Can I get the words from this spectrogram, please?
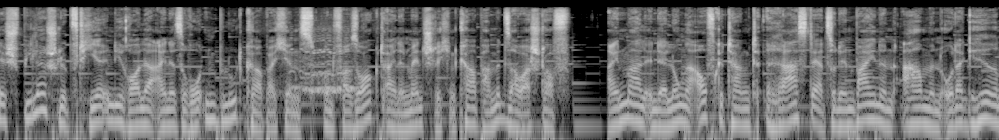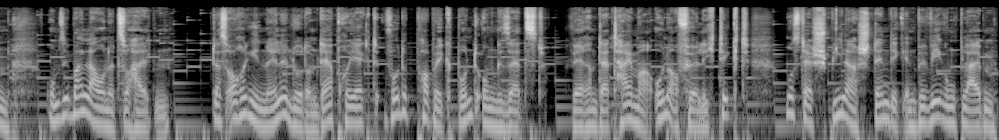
Der Spieler schlüpft hier in die Rolle eines roten Blutkörperchens und versorgt einen menschlichen Körper mit Sauerstoff. Einmal in der Lunge aufgetankt, rast er zu den Beinen, Armen oder Gehirn, um sie bei Laune zu halten. Das originelle Ludum Dare Projekt wurde poppig bunt umgesetzt. Während der Timer unaufhörlich tickt, muss der Spieler ständig in Bewegung bleiben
